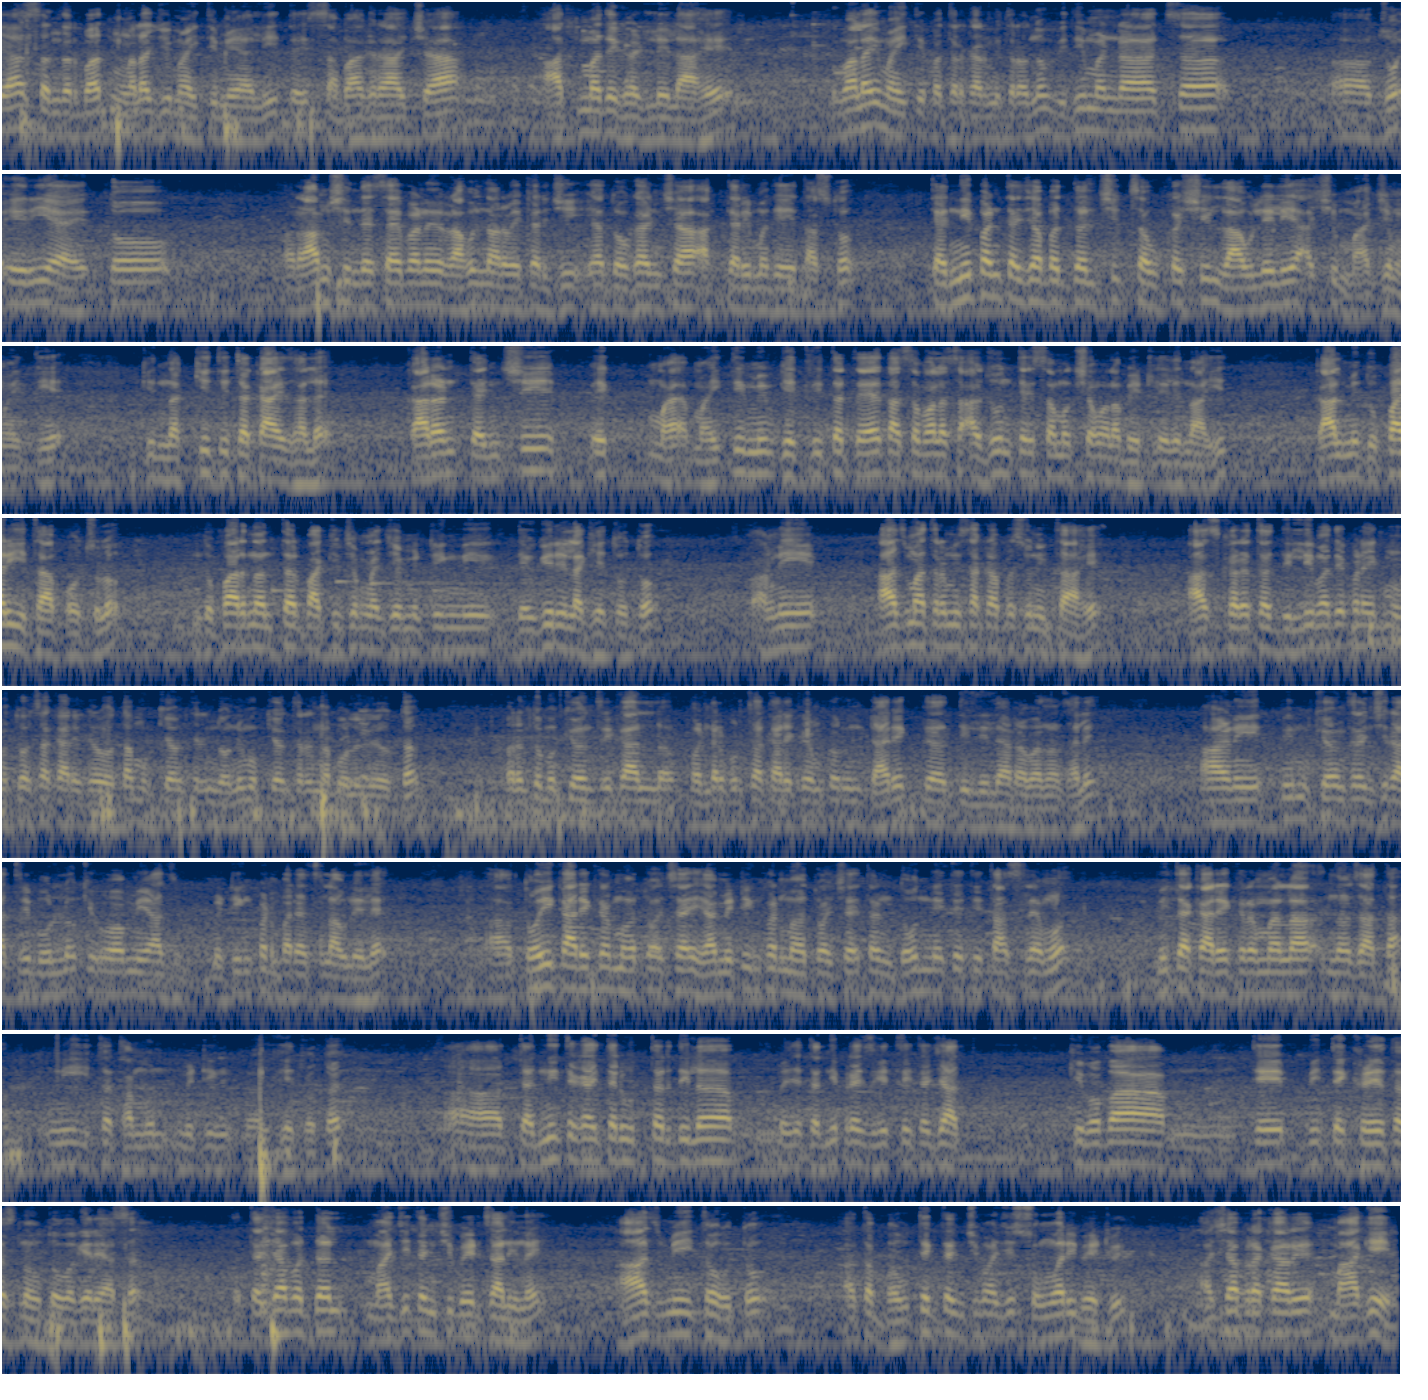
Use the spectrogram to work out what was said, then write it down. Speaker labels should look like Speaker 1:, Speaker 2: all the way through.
Speaker 1: त्या संदर्भात मला जी माहिती मिळाली ते सभागृहाच्या आतमध्ये घडलेलं आहे. तुम्हालाही माहिती आहे पत्रकार मित्रांनो विधिमंडळाचा जो एरिया आहे तो राम शिंदेसाहेब आणि राहुल नार्वेकरजी या दोघांच्या अखत्यारीमध्ये येत असतो. त्यांनी पण त्याच्याबद्दलची चौकशी लावलेली आहे अशी माझी माहिती आहे की नक्की तिथं काय झालं आहे कारण त्यांची एक मा माहिती मी घेतली तर त्यात असं मला अजून ते समक्ष मला भेटलेले नाहीत. काल मी दुपारी इथं पोचलो दुपारनंतर बाकीचे माझे मिटिंग मी देवगिरीला घेत होतो. आणि आज मात्र मी सकाळपासून इथं आहे. आज खरं तर दिल्लीमध्ये पण एक महत्त्वाचा कार्यक्रम होता. मुख्यमंत्री दोन्ही मुख्यमंत्र्यांना बोलवलेलं होतं. परंतु मुख्यमंत्री काल पंढरपूरचा कार्यक्रम करून डायरेक्ट दिल्लीला रवाना झाले. आणि मी मुख्यमंत्र्यांशी रात्री बोललो की बाबा मी आज मिटिंग पण बऱ्याच लावलेल्या आहेत. तोही कार्यक्रम महत्त्वाचा आहे ह्या मिटिंग पण महत्त्वाच्या आहेत आणि दोन नेते तिथं असल्यामुळं मी त्या कार्यक्रमाला न जाता मी इथं थांबून मिटिंग घेत होतो त्यांनी ते काहीतरी उत्तर दिलं म्हणजे त्यांनी प्रेस घेतली त्याच्यात की बाबा ते मी ते खेळतच नव्हतो वगैरे असं. तर त्याच्याबद्दल माझी त्यांची भेट झाली नाही. आज मी इथं होतो. आता बहुतेक त्यांची माझी सोमवारी भेट होईल. अशा प्रकारे मागे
